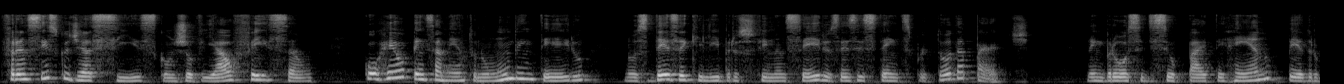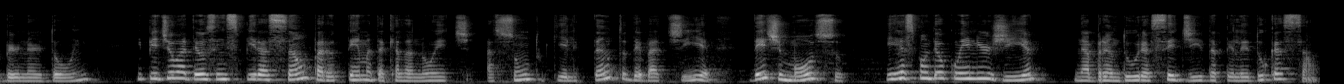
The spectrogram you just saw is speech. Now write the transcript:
Francisco de Assis, com jovial feição, correu o pensamento no mundo inteiro nos desequilíbrios financeiros existentes por toda parte. Lembrou-se de seu pai terreno, Pedro Bernardone, e pediu a Deus inspiração para o tema daquela noite, assunto que ele tanto debatia desde moço, e respondeu com energia, na brandura cedida pela educação.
